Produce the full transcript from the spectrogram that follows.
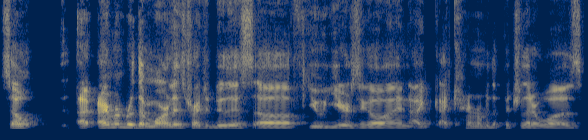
So I, I remember the Marlins tried to do this a few years ago, and I, I can't remember the pitcher that it was.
